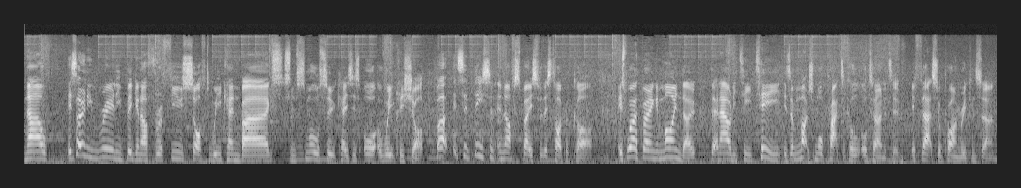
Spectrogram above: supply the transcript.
Now, it's only really big enough for a few soft weekend bags, some small suitcases or a weekly shop, but it's a decent enough space for this type of car. It's worth bearing in mind though that an Audi TT is a much more practical alternative if that's your primary concern.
